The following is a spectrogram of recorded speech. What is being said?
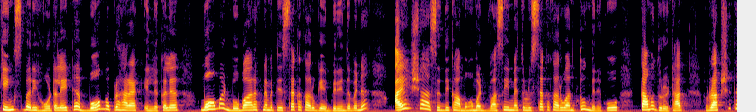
කිංස්බරි හෝටලේට බෝම්බ ප්‍රහාරයක් එල්ල කළ මොහමඩ් බුබාරක් නැමති සැකකරුගේ බිරිඳ වන අයිෂා සිද්ධිකා මොහොමඩ් වසීම් ඇතුළු සැකකරුවන් තුන් දෙනෙකු තවදුරටත් රක්ෂිත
